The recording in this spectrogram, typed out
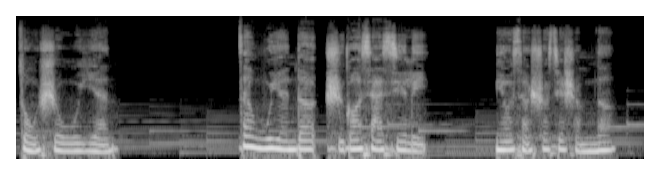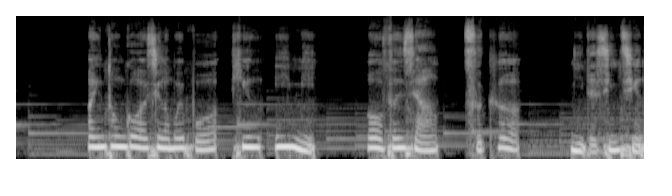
总是无言。在无言的时光下戏里，你又想说些什么呢？欢迎通过新浪微博听一米，和我分享此刻你的心情。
